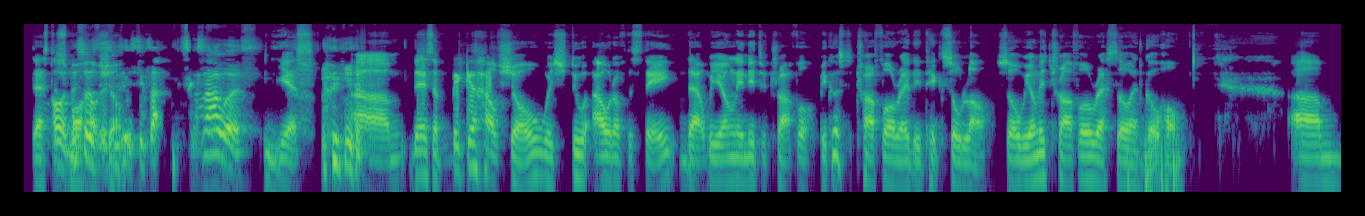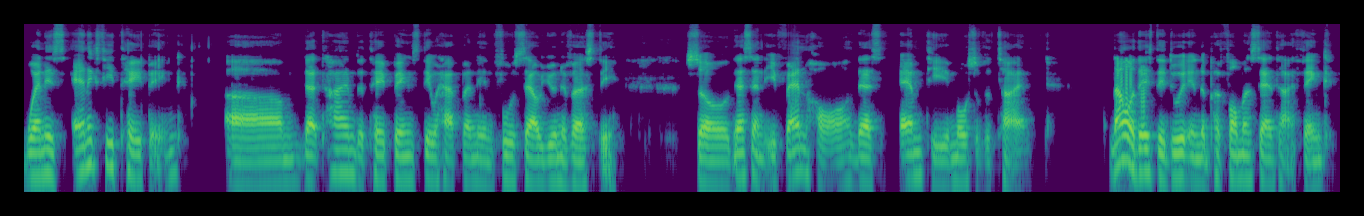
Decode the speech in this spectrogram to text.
That's the oh, small this house show. Six, six hours. Yes. um, there's a bigger house show which do out of the state that we only need to travel because the travel already takes so long. So we only travel, wrestle, and go home. Um, when it's NXT taping, um, that time the taping still happen in Full Sail University. So there's an event hall that's empty most of the time. Nowadays they do it in the performance center, I think.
